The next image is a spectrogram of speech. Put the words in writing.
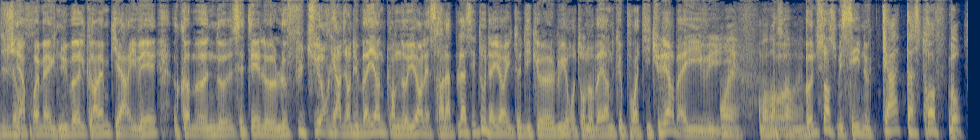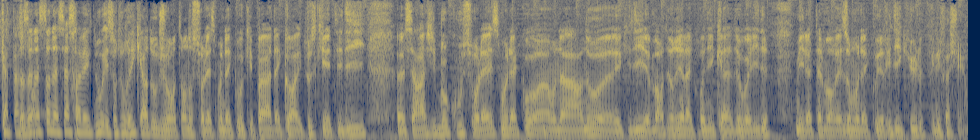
Il y a un problème avec Nubel quand même qui est arrivé comme euh, c'était le, le futur gardien du Bayern quand Neuer laissera la place et tout. D'ailleurs, il te dit que lui retourne au Bayern que pour être titulaire. Bah, il, il- Ouais, on va voir bon- ça. ouais. Bonne chance, mais c'est une catastrophe. Bon, catastrophe. Dans un instant, Nasser sera avec nous et surtout Ricardo que je vais entendre sur l'AS Monaco qui est pas d'accord avec tout ce qui a été dit. Euh, ça réagit beaucoup sur l'AS Monaco. hein. On a Arnaud euh, qui dit euh, mort de rire la chronique euh, de Walid, mais il a tellement raison. Monaco est ridicule. Il est fâché. hein.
